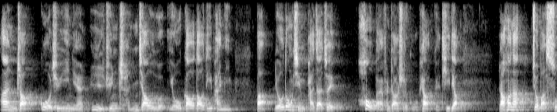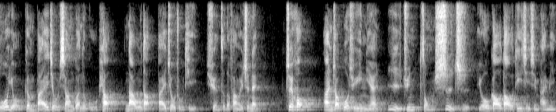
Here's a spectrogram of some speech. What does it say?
按照过去一年日均成交额由高到低排名，把流动性排在最后百分之二十的股票给踢掉，然后呢，就把所有跟白酒相关的股票纳入到白酒主题选择的范围之内，最后。按照过去一年日均总市值由高到低进行排名，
